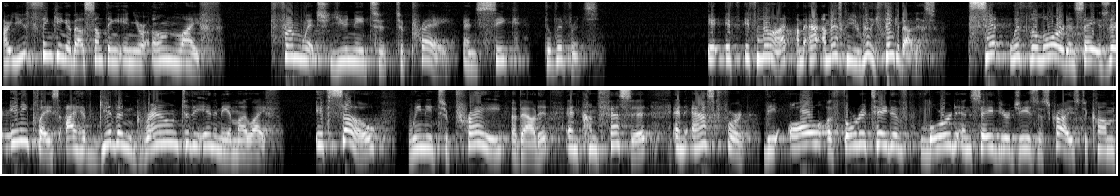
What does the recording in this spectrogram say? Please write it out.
are you thinking about something in your own life from which you need to, to pray and seek deliverance? If, if not, I'm, I'm asking you to really think about this. Sit with the Lord and say, Is there any place I have given ground to the enemy in my life? If so, we need to pray about it and confess it and ask for the all authoritative Lord and Savior Jesus Christ to come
